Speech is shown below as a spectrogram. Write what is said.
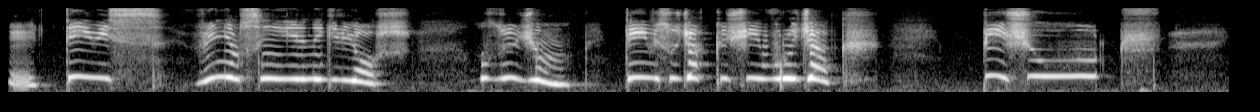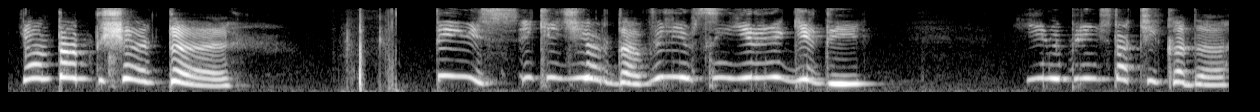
Evet, Davis Williams'ın yerine giriyor. Hızlı hücum. Davis ocak köşeyi vuracak. Bir şut. Yandan dışarıda. Davis ikinci yarıda Williams'ın yerine girdi. 21. dakikada.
